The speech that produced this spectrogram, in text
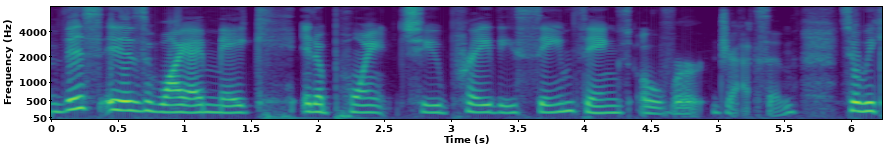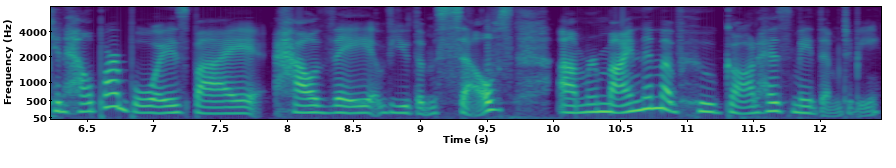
this is why I make it a point to pray these same things over Jackson. So we can help our boys by how they view themselves, um, remind them of who God has made them to be,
